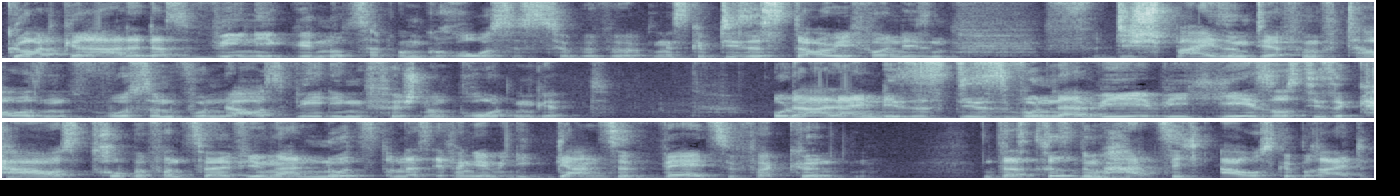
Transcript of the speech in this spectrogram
Gott gerade das Wenige genutzt hat, um Großes zu bewirken. Es gibt diese Story von diesen, die Speisung der 5000, wo es so ein Wunder aus wenigen Fischen und Broten gibt. Oder allein dieses, dieses Wunder, wie, wie Jesus diese Chaos-Truppe von zwölf Jüngern nutzt, um das Evangelium in die ganze Welt zu verkünden. Und das Christentum hat sich ausgebreitet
